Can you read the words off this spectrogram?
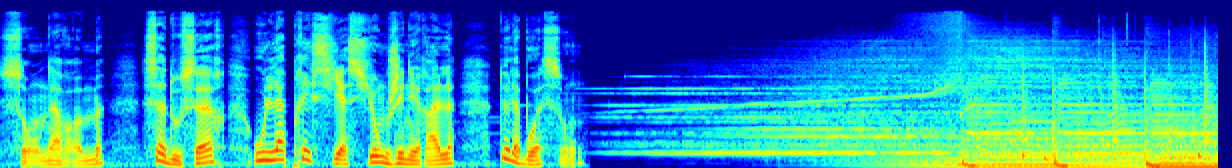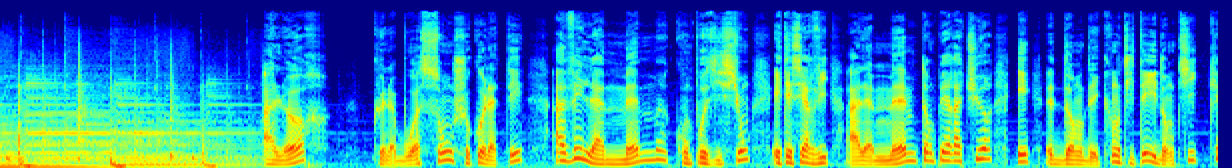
son arôme, sa douceur ou l'appréciation générale de la boisson. Alors que la boisson chocolatée avait la même composition, était servie à la même température et dans des quantités identiques,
